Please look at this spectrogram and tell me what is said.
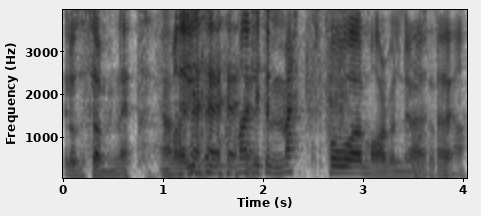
det låter sömnigt. Ja. Man, är lite, man är lite mätt på Marvel nu måste jag ja. säga.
